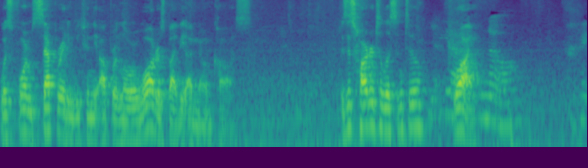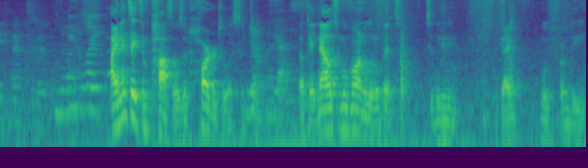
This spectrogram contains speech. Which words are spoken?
was formed separating between the upper and lower waters by the unknown cause. Is this harder to listen to? Yeah. Why? No. Yeah. Like I didn't say it's impossible. Is it harder to listen to? yes. Okay, now let's move on a little bit to the. Okay, move from the.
